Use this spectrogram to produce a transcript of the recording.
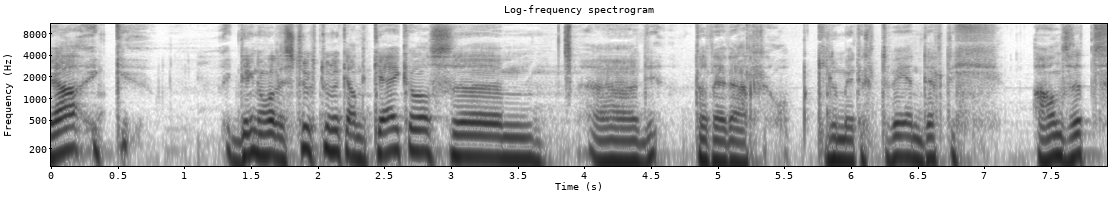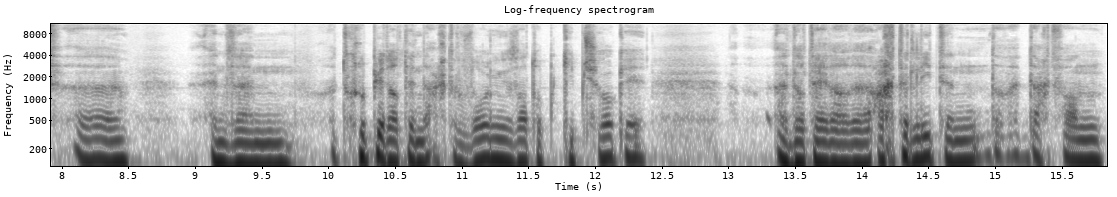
ja, ik, ik denk nog wel eens terug toen ik aan het kijken was, uh, uh, die, dat hij daar op kilometer 32 aanzet. Uh, en zijn, het groepje dat in de achtervolging zat op Kipchoge, dat hij dat achterliet en dat hij dacht van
